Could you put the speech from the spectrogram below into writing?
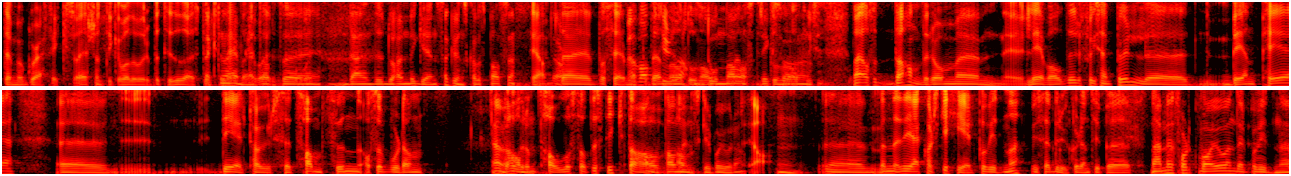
'demographics', og jeg skjønte ikke hva det ordet betydde. Da jeg Det er ikke noe hemmelighet at eh, det er, du har en begrensa kunnskapsbase. Ja, det baserer meg på den og? Donald, Donald, Astrix. Donald Astrix. Nei, altså Det handler om uh, levealder, f.eks. Uh, BNP. Uh, deltakelse i et samfunn. Altså hvordan Det handler om tall og statistikk. Da, av- Antall mennesker på jorda. Ja. Eh, men jeg er kanskje ikke helt på viddene hvis jeg bruker den type Nei, men folk var jo en del på viddene.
